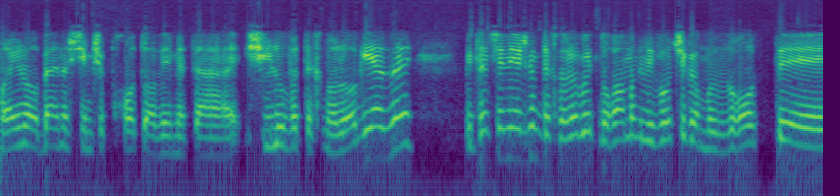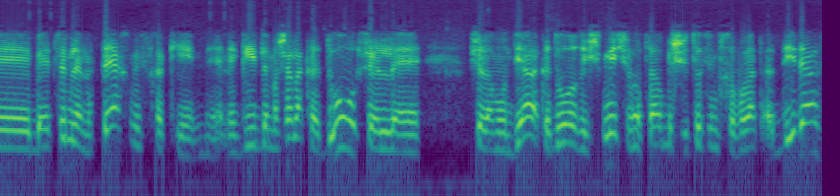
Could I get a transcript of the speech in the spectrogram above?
ראינו הרבה אנשים שפחות אוהבים את השילוב הטכנולוגי הזה. מצד שני יש גם טכנולוגיות נורא מגניבות שגם עוזרות אה, בעצם לנתח משחקים. נגיד למשל הכדור של, אה, של המונדיאל, הכדור הרשמי שנוצר בשיתוף עם חברת אדידס,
